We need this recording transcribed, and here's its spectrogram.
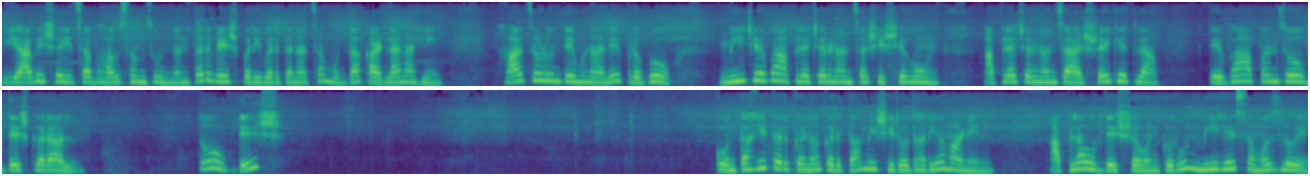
याविषयीचा भाव समजून नंतर वेश परिवर्तनाचा मुद्दा काढला नाही. हात जोडून ते म्हणाले प्रभो मी जेव्हा आपल्या चरणांचा शिष्य होऊन आपल्या चरणांचा आश्रय घेतला तेव्हा आपण जो उपदेश कराल तो उपदेश कोणताही तर्क न करता मी शिरोधार्य मानेन. आपला उपदेश श्रवण करून मी हे समजलोय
